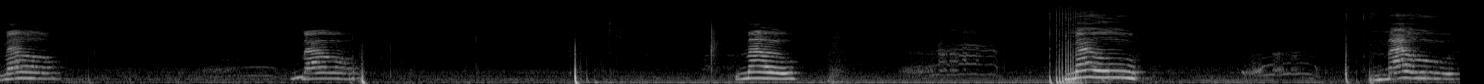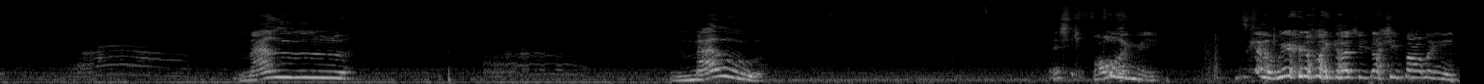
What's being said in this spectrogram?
Mo. Mo. Mo. Mo. Mo. Mo. Mo. Is she following me? This is kind of weird. Oh my god, she's actually following me.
